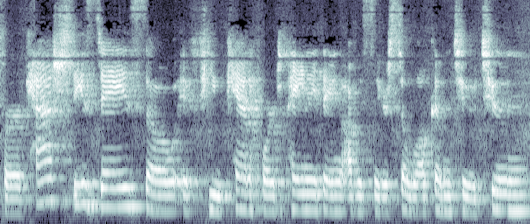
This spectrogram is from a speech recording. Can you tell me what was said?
for cash these days, so if you can't afford to pay anything, obviously you're still welcome to tune.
